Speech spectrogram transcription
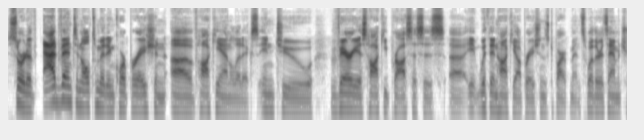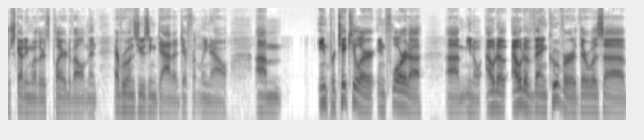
sort of advent and ultimate incorporation of hockey analytics into various hockey processes uh, within hockey operations departments, whether it's amateur scouting, whether it's player development. Everyone's using data differently now. Um, in particular in Florida, um, you know, out of out of Vancouver, there was a,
